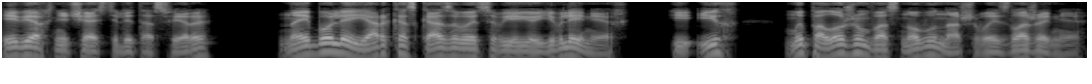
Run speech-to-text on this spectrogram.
и верхней части литосферы, наиболее ярко сказывается в ее явлениях, и их мы положим в основу нашего изложения.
